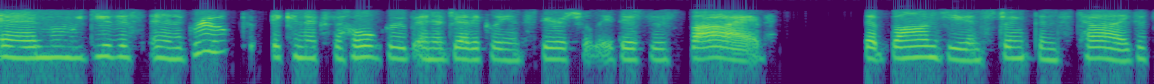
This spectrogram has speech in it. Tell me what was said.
And when we do this in a group, it connects the whole group energetically and spiritually. There's this vibe that bonds you and strengthens ties. It's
